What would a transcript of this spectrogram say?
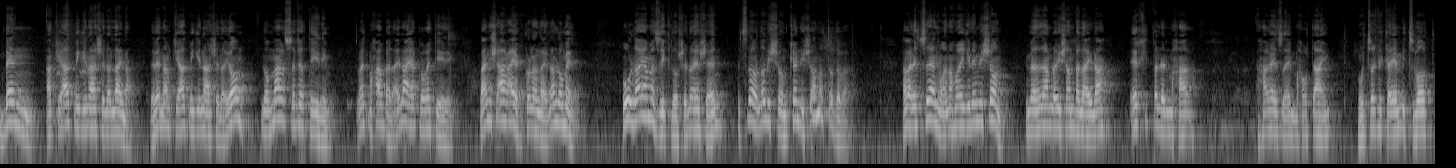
בין הקריאת מגילה של הלילה לבין הקריאת מגילה של היום, לומר ספר תהילים. זאת אומרת, מחר בלילה היה קורא תהילים. והיה נשאר ער כל הלילה, לומד. הוא לא היה מזיק לו שלא ישן, אצלו לא לישון, כן לישון אותו דבר. אבל אצלנו אנחנו רגילים לישון. אם בן אדם לא יישן בלילה, איך יתפלל מחר? אחרי זה, מחרתיים, הוא צריך לקיים מצוות,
